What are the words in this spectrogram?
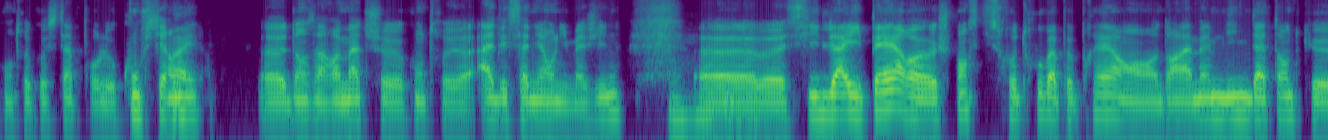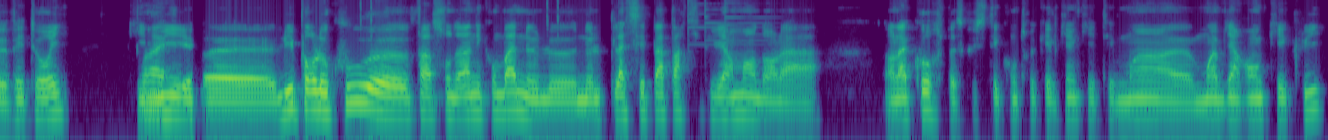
contre Costa pour le confirmer. Dans un rematch contre Adesanya, on l'imagine. Mmh si là il perd, je pense qu'il se retrouve à peu près dans la même ligne d'attente que Vettori, qui lui, lui pour le coup, enfin son dernier combat ne le, ne le, plaçait pas particulièrement dans la, dans la course parce que c'était contre quelqu'un qui était moins, euh, moins bien ranké que lui.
